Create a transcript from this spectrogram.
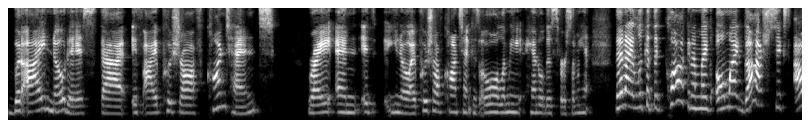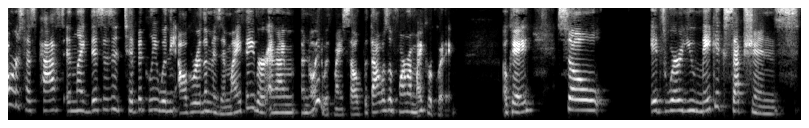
but i notice that if i push off content right and it, you know i push off content because oh let me handle this first let me ha-. then i look at the clock and i'm like oh my gosh six hours has passed and like this isn't typically when the algorithm is in my favor and i'm annoyed with myself but that was a form of micro quitting okay so it's where you make exceptions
